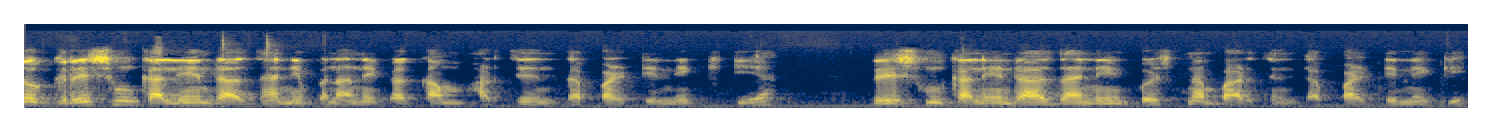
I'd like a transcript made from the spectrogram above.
तो ग्रीष्मकालीन राजधानी बनाने का काम भारतीय जनता पार्टी ने किया। ग्रीष्मकालीन राजधानी घोषणा भारतीय जनता पार्टी ने की।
